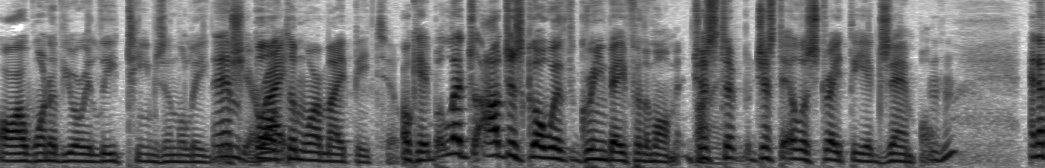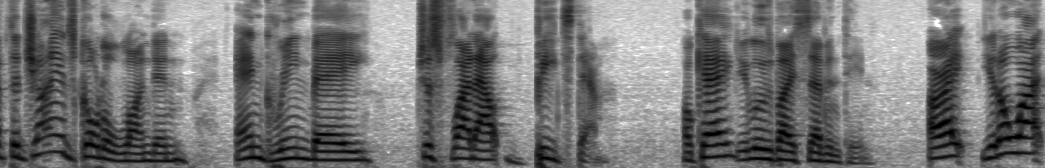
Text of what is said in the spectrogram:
are one of your elite teams in the league And this year, right? Baltimore might be too. Okay, but let's. I'll just go with Green Bay for the moment, just to just to illustrate the example. Mm-hmm. And if the Giants go to London and Green Bay just flat out beats them, okay, You lose by 17. all right, you know what?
